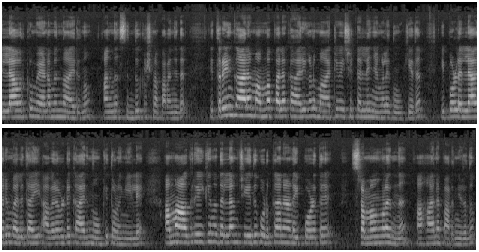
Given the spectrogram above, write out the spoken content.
എല്ലാവർക്കും വേണമെന്നായിരുന്നു അന്ന് സിന്ധു കൃഷ്ണ പറഞ്ഞത്. ഇത്രയും കാലം അമ്മ പല കാര്യങ്ങൾ മാറ്റിവെച്ചിട്ടല്ലേ ഞങ്ങളെ നോക്കിയത്. ഇപ്പോൾ എല്ലാവരും വലുതായി അവരവരുടെ കാര്യം നോക്കി തുടങ്ങിയില്ലേ? അമ്മ ആഗ്രഹിക്കുന്നതെല്ലാം ചെയ്തു കൊടുക്കാനാണ് ഇപ്പോഴത്തെ ശ്രമങ്ങളെന്ന് അഹാന പറഞ്ഞിരുന്നു.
